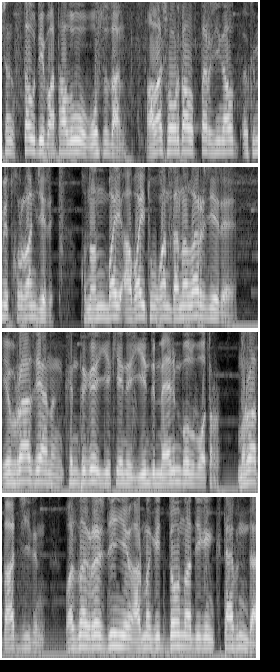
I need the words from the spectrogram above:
шыңғыстау деп аталуы осыдан. Алаш ордалықтар жиналып үкімет құрған жер. Құнанбай абай туған даналар жері. евразияның кіндігі екені енді мәлім болып отыр мұрат аджидің вознаграждение армагеддона деген кітабында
